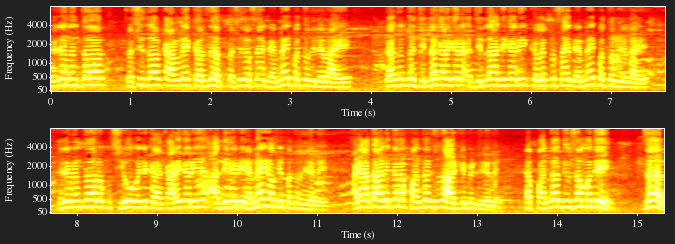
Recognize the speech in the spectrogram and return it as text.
त्याच्यानंतर तहसीलदार कार्यालय कर्जत तहसीलदार साहेब यांनाही पत्र दिलेलं आहे. त्यानंतर जिल्हा कार्यकारी जिल्हा अधिकारी कलेक्टर साहेब यांनाही पत्र दिलेलं आहे. त्याच्यानंतर सीओ म्हणजे कार्यकारी अधिकारी यांनाही आम्ही पत्र दिलेलं आहे. आणि आता आम्ही त्यांना पंधरा दिवसाचं अल्टिमेट दिलेलं आहे. त्या पंधरा दिवसामध्ये जर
